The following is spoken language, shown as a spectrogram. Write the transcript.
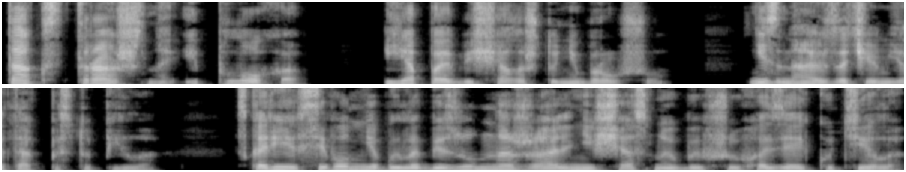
так страшно и плохо». И я пообещала, что не брошу. Не знаю, зачем я так поступила. Скорее всего, Скорее всего, мне было безумно жаль несчастную бывшую хозяйку тела.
